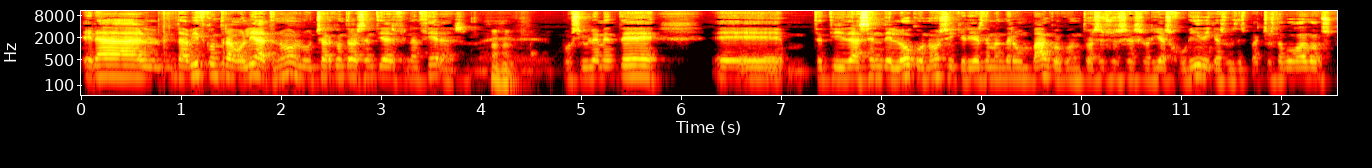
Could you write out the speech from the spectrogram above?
era David contra Goliat, ¿no? Luchar contra las entidades financieras. Eh, posiblemente eh, te tirasen de loco, ¿no? Si querías demandar a un banco con todas sus asesorías jurídicas, sus despachos de abogados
